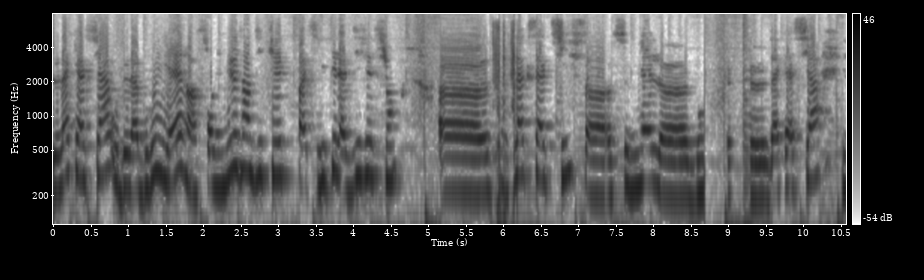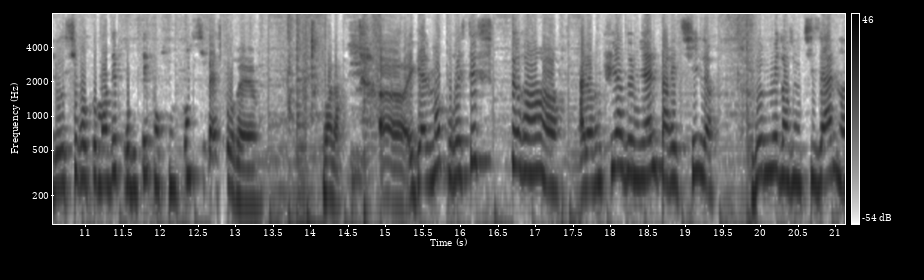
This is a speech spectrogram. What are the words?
de l'acacia ou de la bruyère, hein, sont les mieux indiqués pour faciliter la digestion. Euh, donc laxatif, euh, ce miel d'acacia, il est aussi recommandé pour lutter contre une constipation horaire. Voilà. Également pour rester serein. alors une cuillère de miel, paraît-il, remuée dans une tisane,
